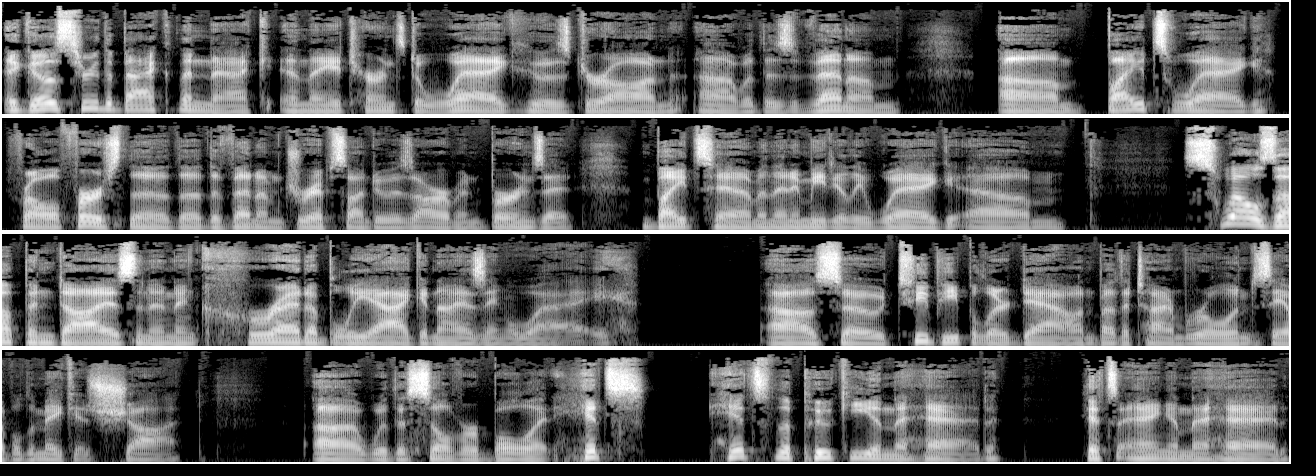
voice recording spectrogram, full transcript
it goes through the back of the neck, and then it turns to Weg, who is drawn uh, with his venom. Um, bites Weg. For well, first, the, the the venom drips onto his arm and burns it. Bites him, and then immediately Weg um, swells up and dies in an incredibly agonizing way. Uh, so two people are down by the time Roland is able to make his shot uh, with a silver bullet. Hits hits the Pookie in the head. Hits Ang in the head.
